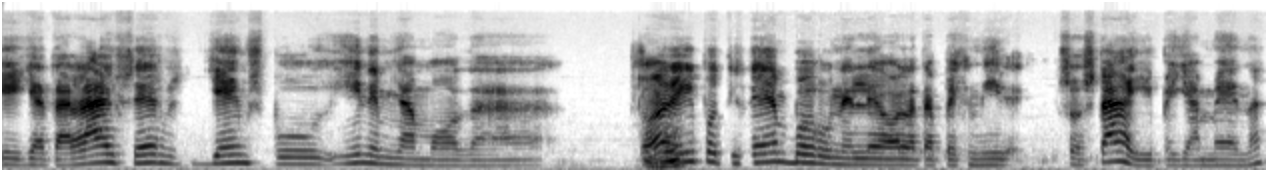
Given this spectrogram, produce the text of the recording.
Και για τα live service games που είναι μια μόδα. Τώρα Μμμ. είπε ότι δεν μπορούν λέει όλα τα παιχνίδια. Σωστά είπε για μένα.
